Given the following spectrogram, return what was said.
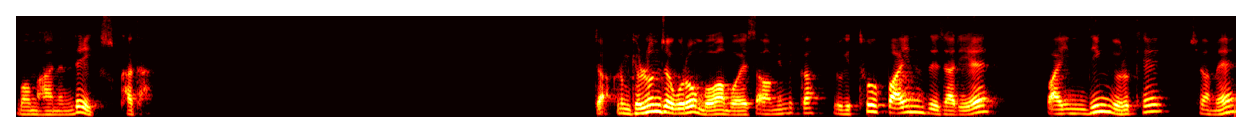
뭐뭐 하는데 익숙하다. 자, 그럼 결론적으로 뭐와 뭐의 싸움입니까? 여기 to find 자리에 finding 이렇게 시험에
